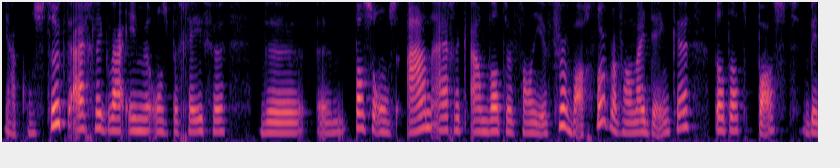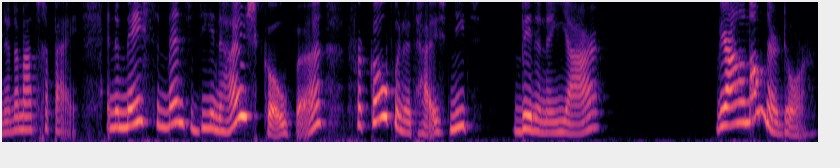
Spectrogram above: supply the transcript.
ja, construct eigenlijk waarin we ons begeven. We ehm, passen ons aan eigenlijk aan wat er van je verwacht wordt, waarvan wij denken dat dat past binnen de maatschappij. En de meeste mensen die een huis kopen, verkopen het huis niet binnen een jaar weer aan een ander door.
